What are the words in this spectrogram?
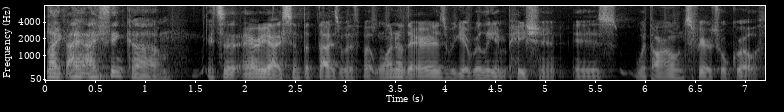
like I, I think um, it's an area I sympathize with, but one of the areas we get really impatient is with our own spiritual growth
